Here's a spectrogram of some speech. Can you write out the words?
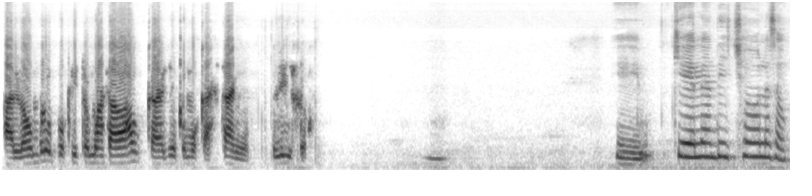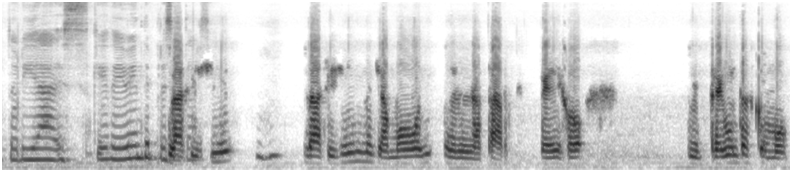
al hombro, un poquito más abajo, cabello como castaño, liso. Eh, ¿Qué le han dicho las autoridades que deben de La presentar? Sisi, Ujú. la me llamó hoy en la tarde. Me dijo, me preguntas como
